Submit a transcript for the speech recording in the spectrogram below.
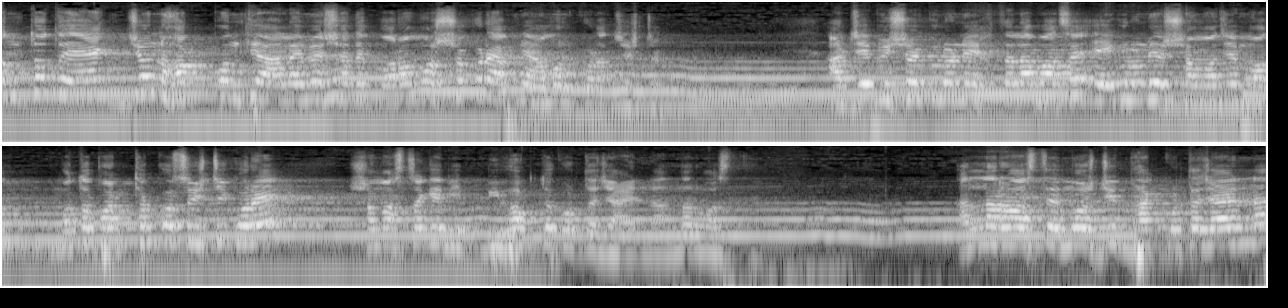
অন্তত একজন হকপন্থী আলেমের সাথে পরামর্শ করে আপনি আমল করার চেষ্টা করুন। আর যে বিষয়গুলো নিয়ে ইখতলাফ আছে, এগুলো নিয়ে সমাজে মত পার্থক্য সৃষ্টি করে সমাজটাকে বিভক্ত করতে যায় না, আল্লাহর ওয়াস্তে। আল্লাহর ওয়াস্তে মসজিদ ভাগ করতে যায় না,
